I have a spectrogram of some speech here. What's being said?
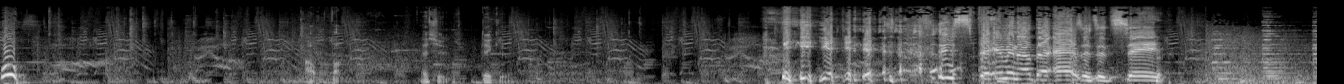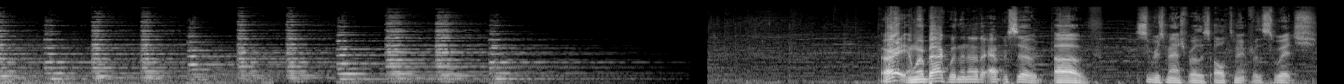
Woo! Oh fuck. That shit is ridiculous. He's spamming out the ass. It's insane. All right, and we're back with another episode of Super Smash Bros. Ultimate for the Switch.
